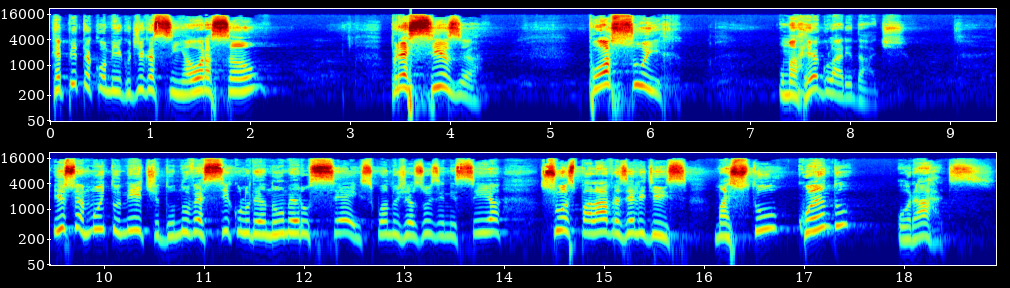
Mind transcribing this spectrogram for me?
Repita comigo, diga assim: a oração precisa possuir uma regularidade. Isso é muito nítido no versículo de número 6, quando Jesus inicia suas palavras, ele diz: Mas tu, quando orardes,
